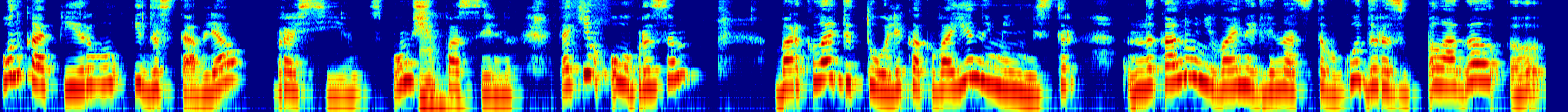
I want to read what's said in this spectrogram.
он копировал и доставлял в Россию с помощью mm. посыльных. Таким образом, Барклай де Толли, как военный министр, накануне войны 12 года располагал э,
